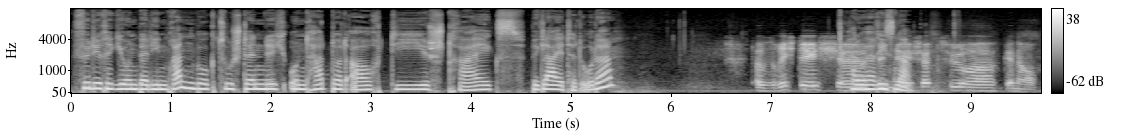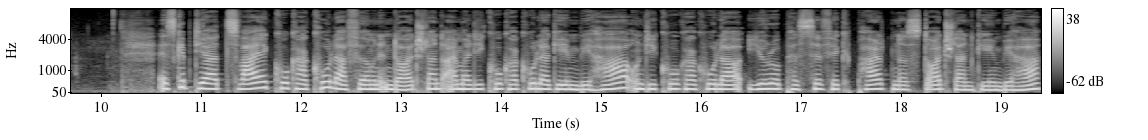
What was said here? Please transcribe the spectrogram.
für die Region Berlin-Brandenburg zuständig und hat dort auch die Streiks begleitet, oder? Das ist richtig. Hallo, Herr Riesner. Geschäftsführer, genau. Es gibt ja zwei Coca-Cola-Firmen in Deutschland, einmal die Coca-Cola GmbH und die Coca-Cola Euro-Pacific Partners Deutschland GmbH.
